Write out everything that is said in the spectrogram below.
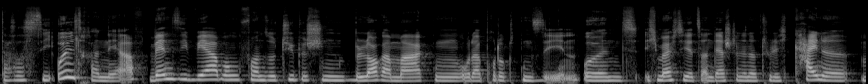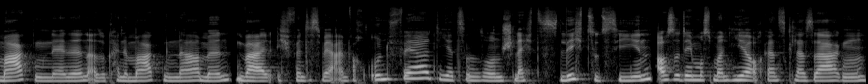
dass es sie ultra nervt, wenn sie Werbung von so typischen Bloggermarken oder Produkten sehen. Und ich möchte jetzt an der Stelle natürlich keine Marken nennen, also keine Markennamen, weil ich finde, es wäre einfach unfair, die jetzt in so ein schlechtes Licht zu ziehen. Außerdem muss man hier auch ganz klar sagen,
